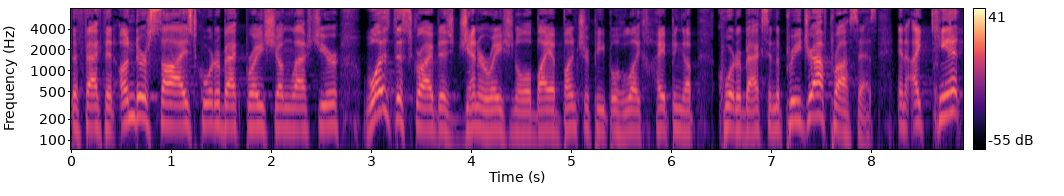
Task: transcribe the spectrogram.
the fact that undersized quarterback Bryce Young last year was described as generational by a bunch of people who like hyping up quarterbacks in the pre-draft process. And I can't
